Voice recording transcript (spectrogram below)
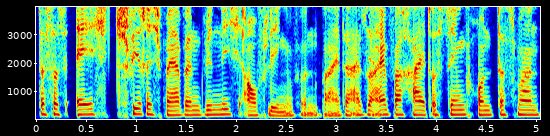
dass das echt schwierig wäre, wenn wir nicht auflegen würden beide. Also einfach halt aus dem Grund, dass man,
